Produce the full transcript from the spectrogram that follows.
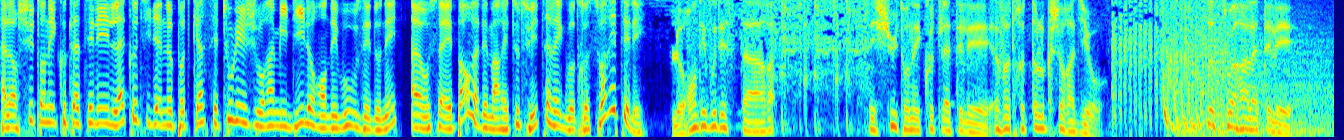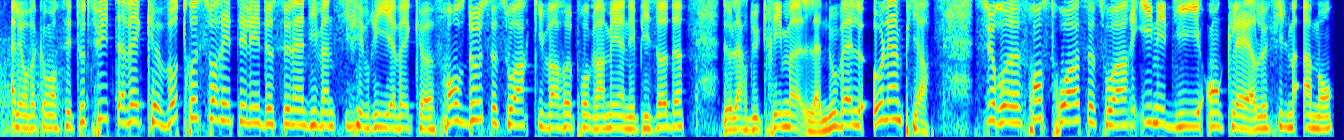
Alors chute on écoute la télé la quotidienne le podcast c'est tous les jours à midi le rendez-vous vous est donné alors vous savez pas on va démarrer tout de suite avec votre soirée télé Le rendez-vous des stars. C'est chute, on écoute la télé, votre talk show radio. Ce soir à la télé, Allez, on va commencer tout de suite avec votre soirée télé de ce lundi 26 février avec euh, France 2 ce soir qui va reprogrammer un épisode de l'art du crime, la nouvelle Olympia. Sur euh, France 3 ce soir, inédit en clair, le film Amant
